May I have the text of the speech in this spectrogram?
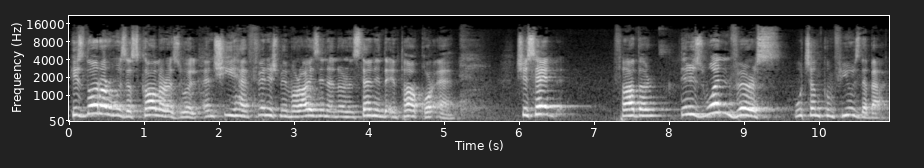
His daughter was a scholar as well, and she had finished memorizing and understanding the entire Quran. She said, Father, there is one verse which I'm confused about.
